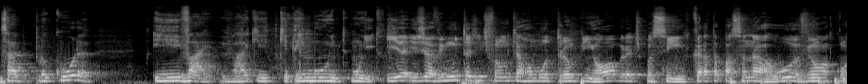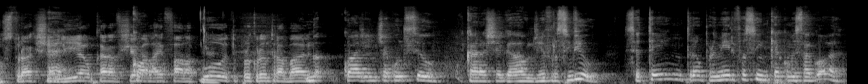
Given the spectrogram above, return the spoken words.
sabe? Procura e vai, vai que, que tem muito, muito. E, e já vi muita gente falando que arrumou trampo em obra, tipo assim, o cara tá passando na rua, vê uma construction É. ali, aí o cara chega Cola. lá e fala, pô, eu tô procurando trabalho. Com a gente aconteceu. O cara chegar um dia e falou assim, viu, você tem um trampo pra mim? Ele falou assim, quer começar agora?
